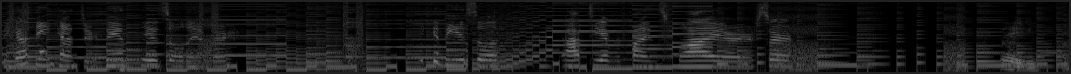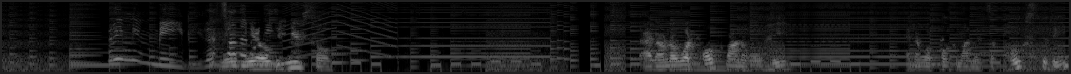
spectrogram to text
We got the encounter. Fan it's old Amber. It could be useful if Opty ever finds Fly or Surf. Maybe? Maybe it'll be useful. I don't know what Pokemon it will be. I know what Pokemon it's supposed to be.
